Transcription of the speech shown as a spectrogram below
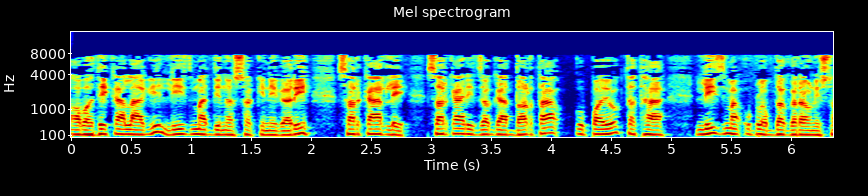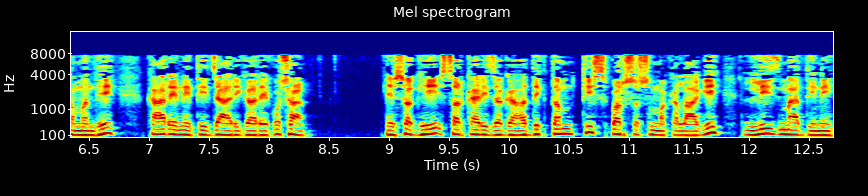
अवधिका लागि लीजमा दिन सकिने गरी सरकारले सरकारी जग्गा दर्ता उपयोग तथा लीजमा उपलब्ध गराउने सम्बन्धी कार्यनीति जारी गरेको छ। यसअघि सरकारी जग्गा अधिकतम तीस वर्षसम्मका लागि लीजमा दिने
